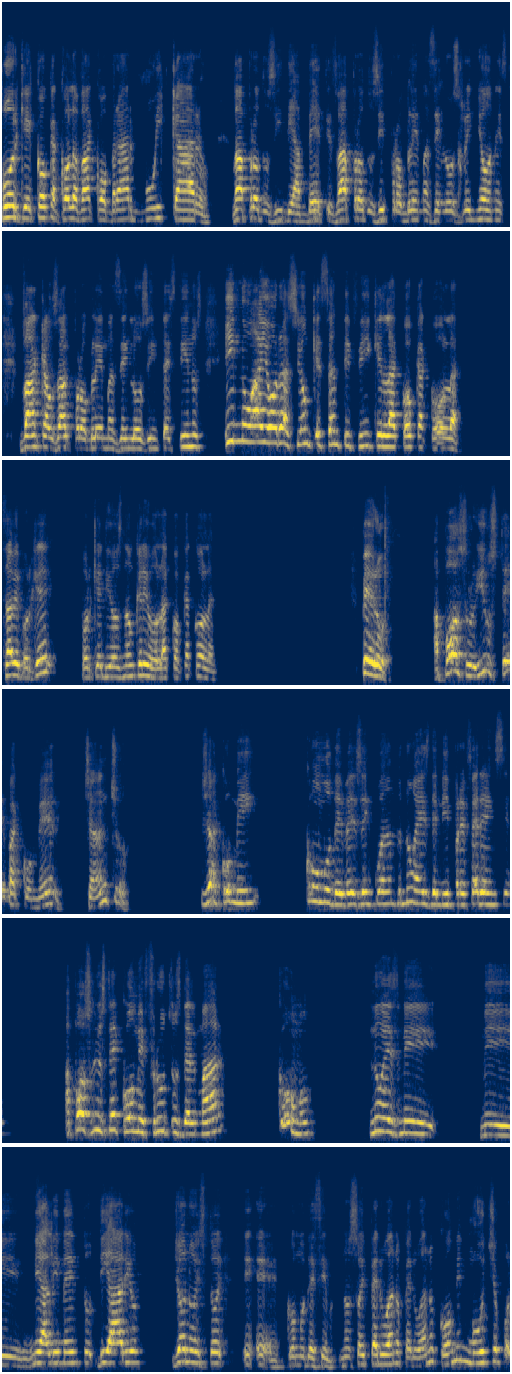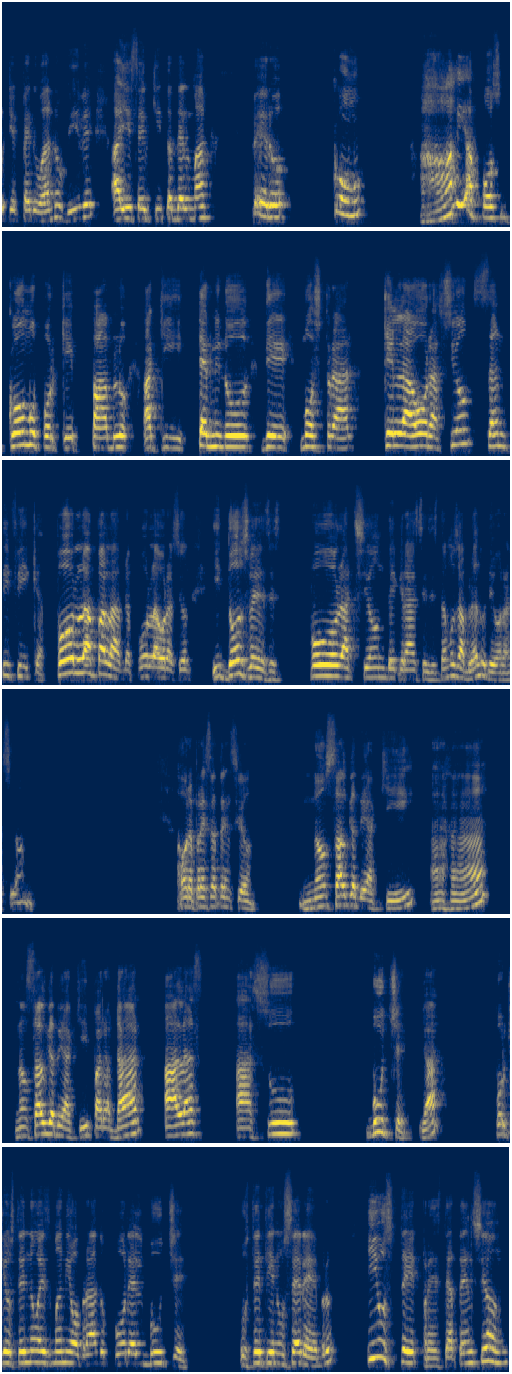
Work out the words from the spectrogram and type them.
Porque Coca-Cola va a cobrar muy caro. Va a producir diabetes, va a producir problemas en los riñones, va a causar problemas en los intestinos y no hay oración que santifique la Coca-Cola. ¿Sabe por qué? Porque Dios no creó la Coca-Cola. Pero, apóstolo, ¿y usted va a comer chancho? Ya comí, como de vez en cuando, no es de mi preferencia. Apóstolo, ¿y usted come frutos del mar? ¿Cómo? No es mi, mi, mi alimento diario. Yo no estoy, eh, eh, como decimos, no soy peruano. Peruano come mucho porque peruano vive ahí cerquita del mar. Pero ¿Cómo? Ay, apóstol, ¿cómo? Porque Pablo aquí terminó de mostrar que la oración santifica por la palabra, por la oración y dos veces por acción de gracias. Estamos hablando de oración. Ahora presta atención. No salga de aquí, no salga de aquí para dar alas a su buche, ¿ya? Porque usted no es maniobrado por el buche. Usted tiene un cerebro y usted, preste atención,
